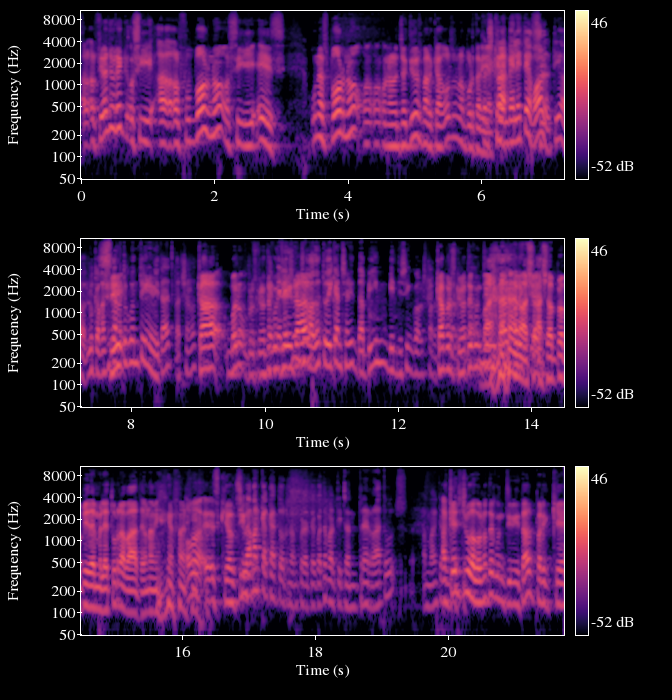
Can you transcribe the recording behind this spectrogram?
al, al final jo crec, o sigui, el, el futbol, no? O sigui, és un esport, no?, on, on l'objectiu és marcar gols en una porteria. Però és que Dembélé té gol, tio. El que passa és Sí. que no té continuïtat, per això no té. Que, bueno, però és que no té Dembélé és un continuïtat... jugador, t'ho dic en sèrio, de 20-25 gols per Clar, però és que no té Bueno, continuïtat no, perquè... això, això el propi Dembélé t'ho rebat, eh, una mica. Home, és que el Si tio... va marcar 14 en 44 partits en 3 ratos... manca Aquest 25. jugador no té continuïtat perquè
